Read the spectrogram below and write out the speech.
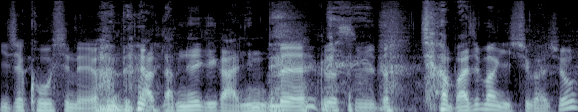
이제 고시네요. 네. 아, 남 얘기가 아닌데. 네, 그렇습니다. 자, 마지막 이슈가죠.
